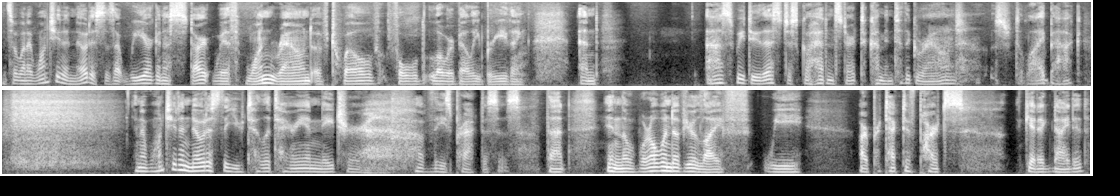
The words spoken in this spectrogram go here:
And so, what I want you to notice is that we are going to start with one round of 12 fold lower belly breathing. And as we do this, just go ahead and start to come into the ground, to lie back. And I want you to notice the utilitarian nature of these practices. That in the whirlwind of your life, we, our protective parts get ignited.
